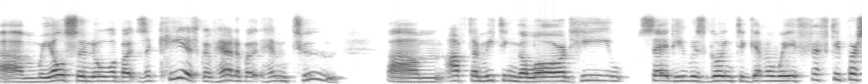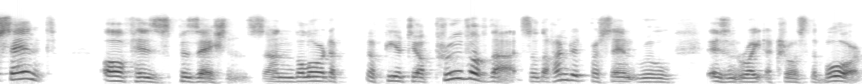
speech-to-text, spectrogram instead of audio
Um, we also know about Zacchaeus. We've heard about him too. Um, after meeting the Lord, he said he was going to give away 50% of his possessions, and the Lord appeared to approve of that. So the 100% rule isn't right across the board.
